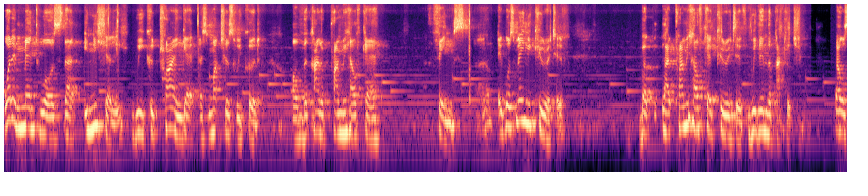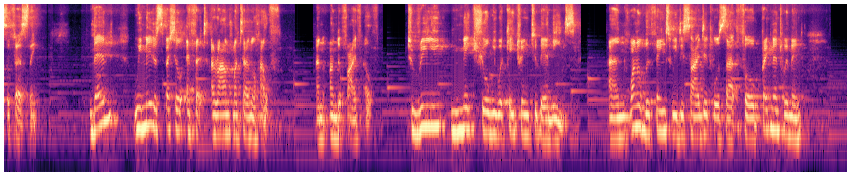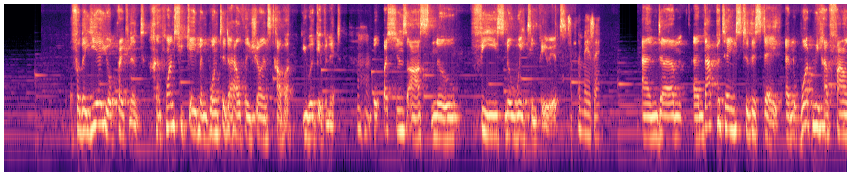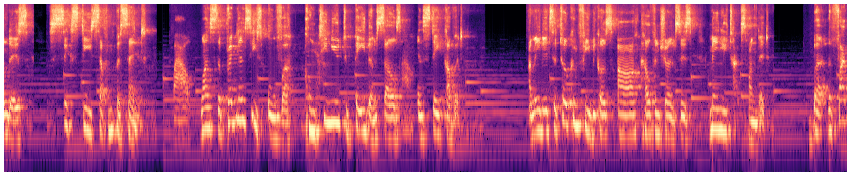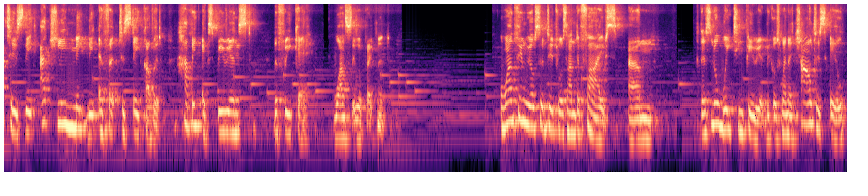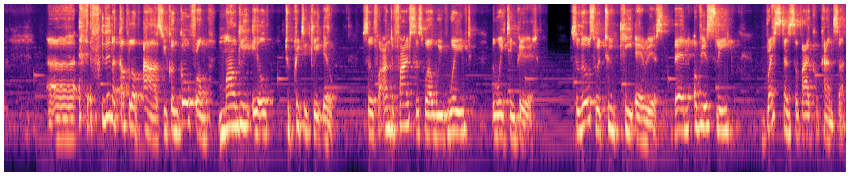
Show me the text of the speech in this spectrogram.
what it meant was that initially we could try and get as much as we could of the kind of primary healthcare things. Um, it was mainly curative, but like primary healthcare curative within the package. That was the first thing. Then we made a special effort around maternal health and under five health to really make sure we were catering to their needs. And one of the things we decided was that for pregnant women, for the year you're pregnant, once you came and wanted a health insurance cover, you were given it. Mm-hmm. No questions asked, no fees, no waiting periods. Amazing. And um, and that pertains to this day. And what we have found is 67%. Wow. Once the pregnancy is over, continue to pay themselves wow. and stay covered. I mean, it's a token fee because our health insurance is mainly tax funded. But the fact is, they actually make the effort to stay covered, having experienced the free care whilst they were pregnant. One thing we also did was under fives. Um, there's no waiting period because when a child is ill, uh, within a couple of hours, you can go from mildly ill to critically ill. So for under fives as well, we've waived the waiting period. So those were two key areas. Then obviously, breast and cervical cancer.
